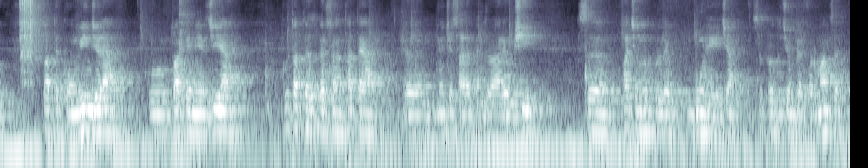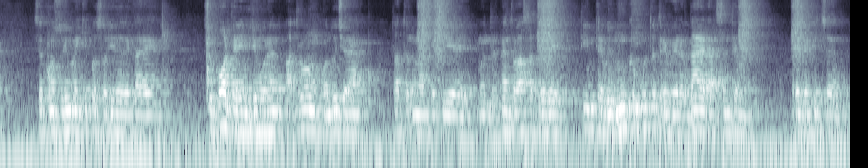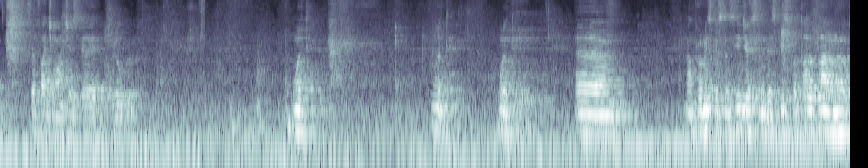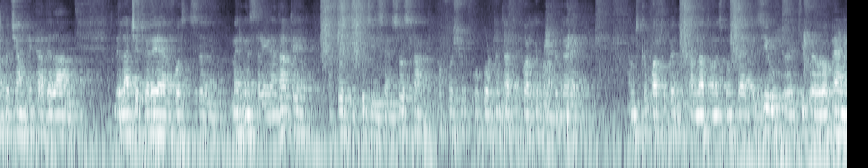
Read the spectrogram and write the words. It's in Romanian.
toată convingerea, cu toată energia, cu toată personalitatea uh, necesară pentru a reuși să facem lucrurile bune aici, să producem performanță, să construim o echipă solidă de care suporteri, în primul rând, patronul, conducerea, toată lumea să fie mândră. Pentru asta trebuie timp, trebuie muncă multă, trebuie răbdare, dar suntem pregătiți să, să facem aceste lucruri. Multe. Multe. Multe. Uh, am promis că sunt sincer, sunt deschis total. Planul meu, după ce am plecat de la, de la CFR, a fost să merg în străinătate. A fost discuții în sensul ăsta. A fost și o oportunitate foarte bună pe care am scăpat-o pentru că am dat un răspuns prea târziu. Echipa europeană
